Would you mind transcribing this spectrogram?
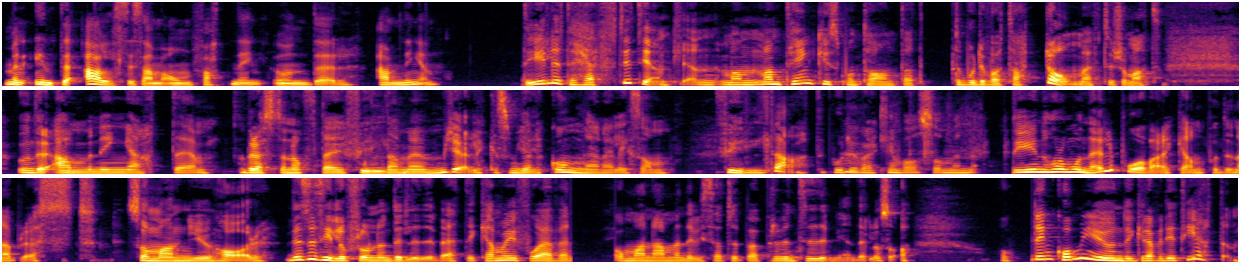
men inte alls i samma omfattning under amningen. Det är lite häftigt egentligen. Man, man tänker ju spontant att det borde vara tvärtom eftersom att under amning att eh, brösten ofta är fyllda med mjölk, alltså mjölkgångarna liksom fyllda. Att Det borde verkligen vara så, men det är ju en hormonell påverkan på dina bröst som man ju har lite till och från under livet. Det kan man ju få även om man använder vissa typer av preventivmedel och så. Och den kommer ju under graviditeten.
